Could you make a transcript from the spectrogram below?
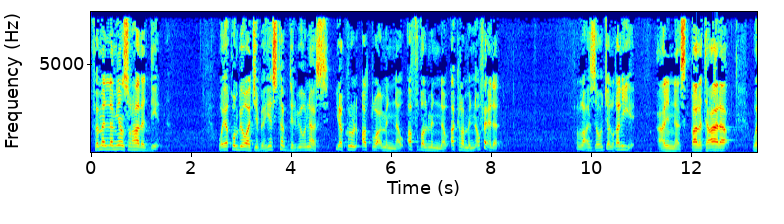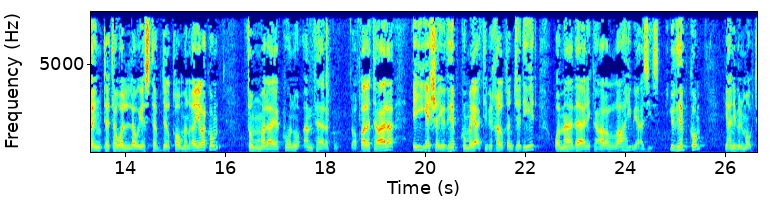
فمن لم ينصر هذا الدين ويقوم بواجبه يستبدل بأناس يكونون أطوع منا وأفضل منا وأكرم منا وفعلا. الله عز وجل غني عن الناس. قال تعالى وإن تتولوا يستبدل قوما غيركم ثم لا يكونوا أمثالكم. وقال تعالى إن يشأ يذهبكم ويأتي بخلق جديد وما ذلك على الله بعزيز. يذهبكم يعني بالموت.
